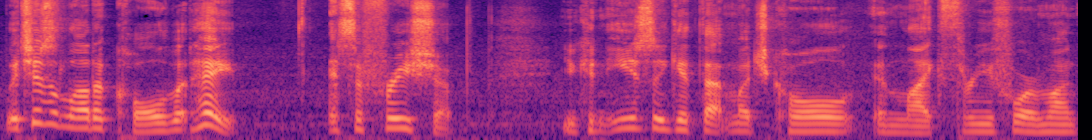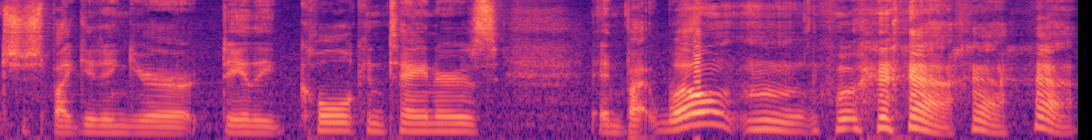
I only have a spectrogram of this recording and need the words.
which is a lot of coal, but hey, it's a free ship. You can easily get that much coal in like three, four months just by getting your daily coal containers. And by well, mm,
